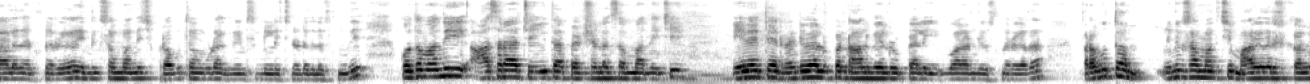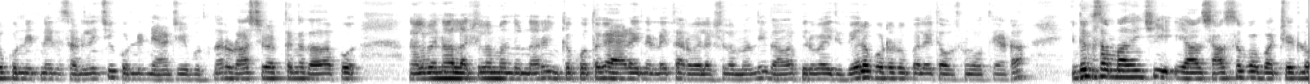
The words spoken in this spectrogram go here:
రాలేదంటున్నారు కదా ఇందుకు సంబంధించి ప్రభుత్వం కూడా గ్రీన్ సిగ్నల్ ఇచ్చినట్టు తెలుస్తుంది. కొంతమంది ఆసరా చేయుత పెన్షన్లకు సంబంధించి ఏదైతే రెండు వేల రూపాయలు నాలుగు వేల రూపాయలు ఇవ్వాలని చూస్తున్నారు కదా ప్రభుత్వం ఇందుకు సంబంధించి మార్గదర్శకాలు కొన్నింటిని అయితే సడలించి కొన్నింటిని యాడ్ చేయబోతున్నారు. రాష్ట్ర వ్యాప్తంగా దాదాపు నలభై నాలుగు లక్షల మంది ఉన్నారు. ఇంకా కొత్తగా యాడ్ అయినట్లయితే అరవై లక్షల మంది దాదాపు ఇరవై ఐదు వేల కోట్ల రూపాయలు అయితే అవసరం అవుతాయట. ఇందుకు సంబంధించి ఆ శాసనసభ బడ్జెట్లో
